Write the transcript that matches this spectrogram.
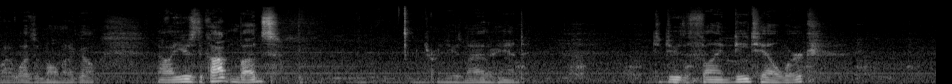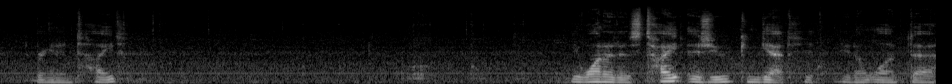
what it was a moment ago. Now I use the cotton buds, I'm trying to use my other hand, to do the fine detail work, bring it in tight. You want it as tight as you can get. You, you don't want uh,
